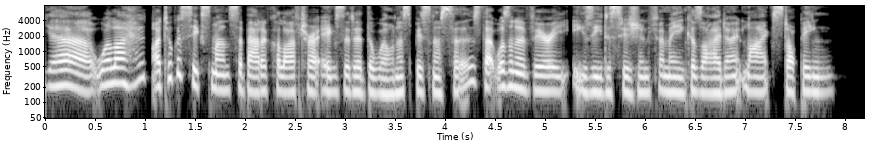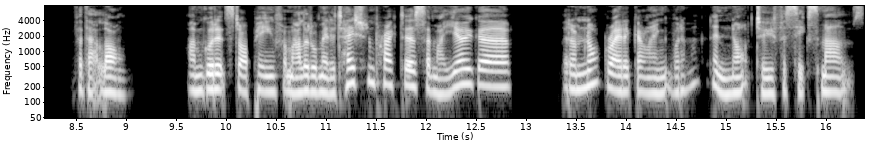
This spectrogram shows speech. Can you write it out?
Yeah, well, I had I took a six month sabbatical after I exited the wellness businesses. That wasn't a very easy decision for me because I don't like stopping for that long. I'm good at stopping for my little meditation practice and my yoga, but I'm not great at going, what am I going to not do for six months?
